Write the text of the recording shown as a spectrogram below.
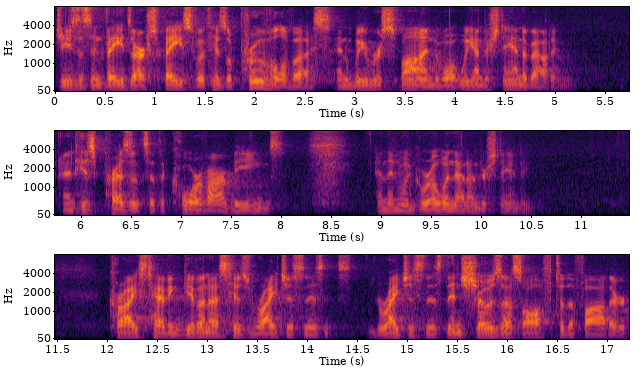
Jesus invades our space with his approval of us, and we respond to what we understand about him and his presence at the core of our beings. And then we grow in that understanding. Christ, having given us his righteousness, righteousness, then shows us off to the Father,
